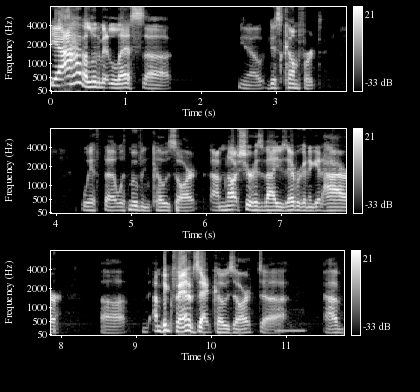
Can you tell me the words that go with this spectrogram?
Yeah, I have a little bit less, uh, you know, discomfort with uh, with moving Cozart. I'm not sure his value is ever going to get higher. Uh, I'm a big fan of Zach Cozart. Uh, I've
